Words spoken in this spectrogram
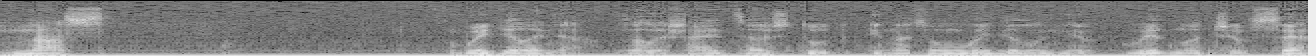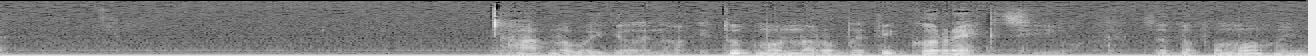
нас виділення залишається ось тут. І на цьому виділенні видно, чи все гарно виділено. І тут можна робити корекцію за допомогою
